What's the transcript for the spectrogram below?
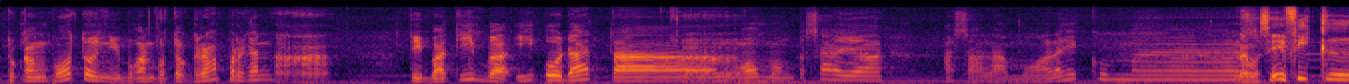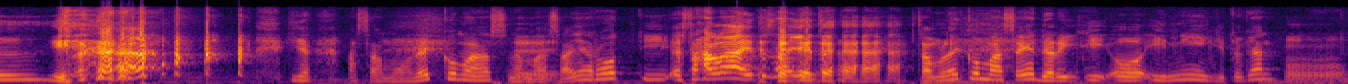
tukang foto nih bukan fotografer kan Ah, ah. tiba-tiba io datang Ah. ngomong ke saya assalamualaikum mas Nama saya Vike. ya assalamualaikum mas. Nama Eh. saya roti. Eh salah itu saya itu saya. assalamualaikum mas. Saya dari io ini gitu kan. Hmm.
